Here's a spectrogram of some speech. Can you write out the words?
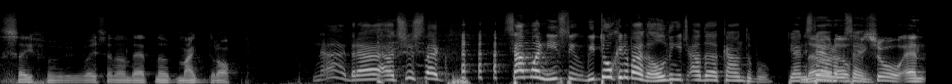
Safe, man. And on that note, mic drop. Nah, bruh. It's just like someone needs to. We're talking about holding each other accountable. Do you understand no, what no, I'm saying? for sure. And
